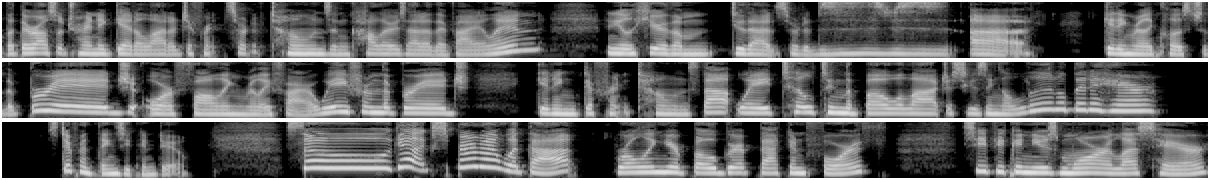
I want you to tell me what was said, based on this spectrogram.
but they're also trying to get a lot of different sort of tones and colors out of their violin. And you'll hear them do that sort of zzz, uh, getting really close to the bridge or falling really far away from the bridge, getting different tones that way, tilting the bow a lot, just using a little bit of hair. It's different things you can do. So, yeah, experiment with that rolling your bow grip back and forth. See if you can use more or less hair.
